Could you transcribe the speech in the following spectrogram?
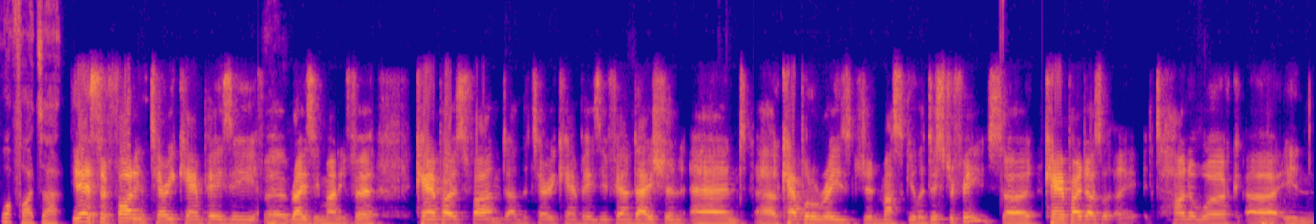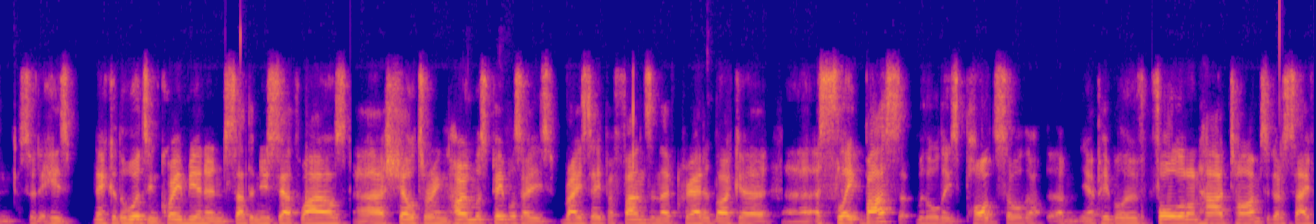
what fight's that? Yeah, so fighting Terry Campese for yeah. raising money for Campo's Fund and the Terry Campese Foundation and uh, Capital Region Muscular Dystrophy. So Campo does a, ton of work uh, in sort of his neck of the woods in Queanbeyan and southern New South Wales, uh, sheltering homeless people. So he's raised a heap of funds, and they've created like a uh, a sleep bus with all these pods. So all the um, you know people who've fallen on hard times have got a safe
